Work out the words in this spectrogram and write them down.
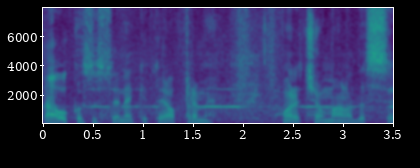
Nauko su se neke te opreme, morat ćemo malo da se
